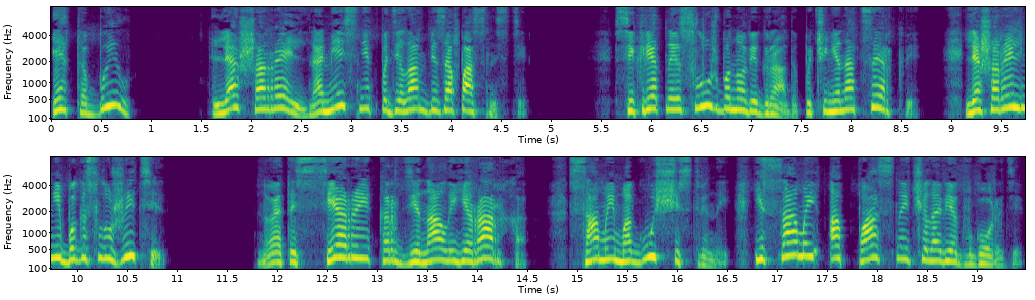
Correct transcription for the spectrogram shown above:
Это был Ля Шарель, наместник по делам безопасности. Секретная служба Новиграда подчинена церкви. Ля Шарель не богослужитель, но это серые кардиналы иерарха, самый могущественный и самый опасный человек в городе.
